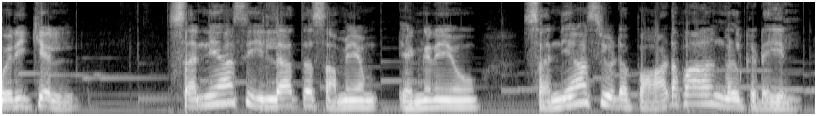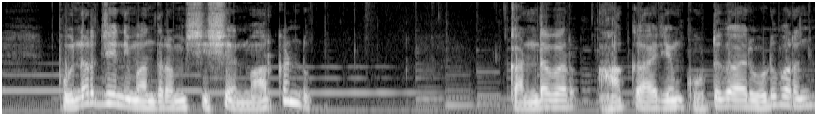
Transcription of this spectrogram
ഒരിക്കൽ സന്യാസി ഇല്ലാത്ത സമയം എങ്ങനെയോ സന്യാസിയുടെ പാഠഭാഗങ്ങൾക്കിടയിൽ പുനർജനി മന്ത്രം ശിഷ്യന്മാർ കണ്ടു. കണ്ടവർ ആ കാര്യം കൂട്ടുകാരോട് പറഞ്ഞു.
